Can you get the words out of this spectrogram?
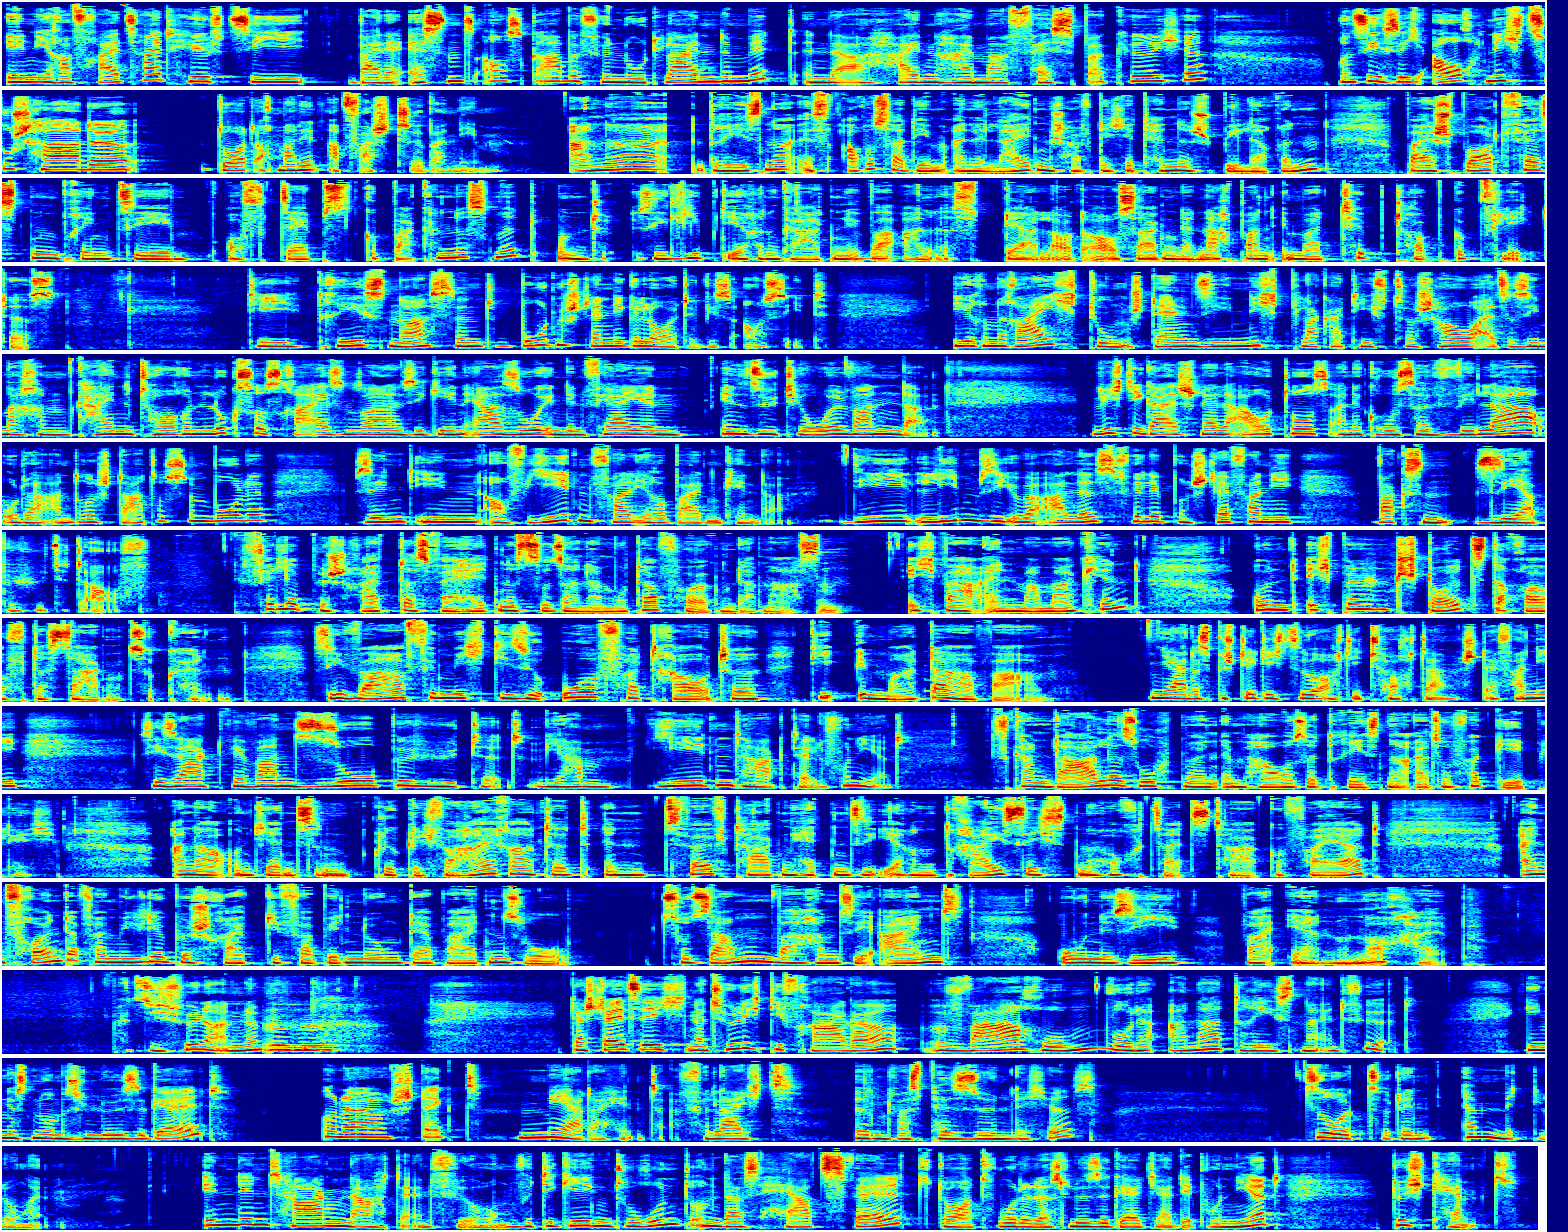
In ihrer Freizeit hilft sie bei der Essensausgabe für Notleidende mit in der Heidenheimer Vesperkirche. Und sie ist sich auch nicht zu schade, dort auch mal den Abwasch zu übernehmen. Anna Dresner ist außerdem eine leidenschaftliche Tennisspielerin. Bei Sportfesten bringt sie oft selbst Gebackenes mit und sie liebt ihren Garten über alles, der laut Aussagen der Nachbarn immer tiptop gepflegt ist. Die Dresners sind bodenständige Leute, wie es aussieht. Ihren Reichtum stellen sie nicht plakativ zur Schau, also sie machen keine teuren Luxusreisen, sondern sie gehen eher so in den Ferien in Südtirol wandern. Wichtiger als schnelle Autos, eine große Villa oder andere Statussymbole sind ihnen auf jeden Fall ihre beiden Kinder. Die lieben sie über alles. Philipp und Stefanie wachsen sehr behütet auf. Philipp beschreibt das Verhältnis zu seiner Mutter folgendermaßen. Ich war ein Mamakind und ich bin stolz darauf, das sagen zu können. Sie war für mich diese Urvertraute, die immer da war. Ja, das bestätigt so auch die Tochter Stefanie. Sie sagt, wir waren so behütet. Wir haben jeden Tag telefoniert. Skandale sucht man im Hause Dresdner also vergeblich. Anna und Jens sind glücklich verheiratet. In zwölf Tagen hätten sie ihren 30. Hochzeitstag gefeiert. Ein Freund der Familie beschreibt die Verbindung der beiden so. Zusammen waren sie eins, ohne sie war er nur noch halb. Hört sich schön an, ne? Mhm. Da stellt sich natürlich die Frage, warum wurde Anna Dresdner entführt? Ging es nur ums Lösegeld oder steckt mehr dahinter? Vielleicht irgendwas Persönliches? Zurück zu den Ermittlungen. In den Tagen nach der Entführung wird die Gegend rund um das Herzfeld, dort wurde das Lösegeld ja deponiert, durchkämmt.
